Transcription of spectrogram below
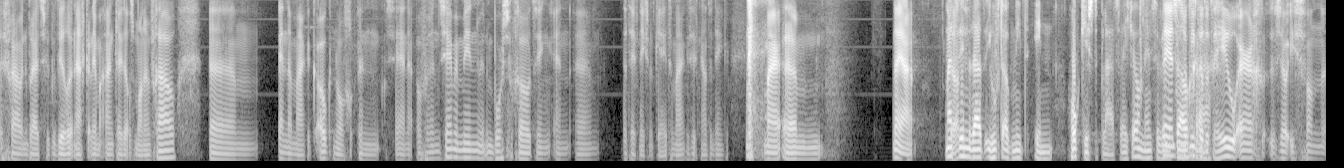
vrouw in de bruidswinkel wil eigenlijk alleen maar aankleden als man en vrouw. Ehm, en dan maak ik ook nog een scène over een zeemermin met een borstvergroting. En ehm, dat heeft niks met gay te maken, zit ik nou te denken. maar, ehm, nou ja, Maar het is inderdaad, je hoeft ook niet in hokjes te plaatsen, weet je wel? Mensen Nee, willen het is ook niet dat het heel erg zo is van. eh,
